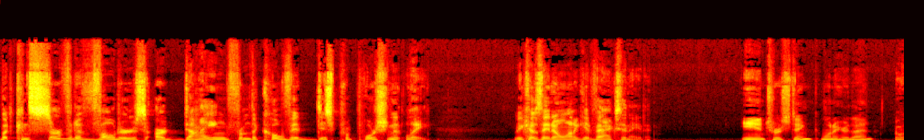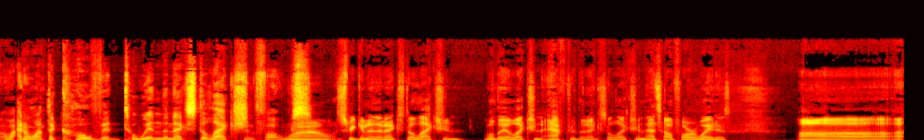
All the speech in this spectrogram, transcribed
but conservative voters are dying from the COVID disproportionately because they don't want to get vaccinated. Interesting. Want to hear that? I don't want the COVID to win the next election, folks. Wow. Speaking of the next election, well, the election after the next election, that's how far away it is. Uh,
